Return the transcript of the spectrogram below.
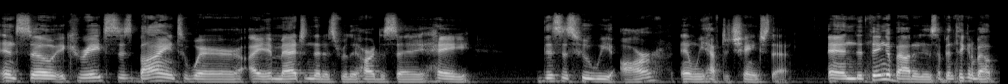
And so it creates this bind to where I imagine that it's really hard to say, hey, this is who we are, and we have to change that. And the thing about it is, I've been thinking about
